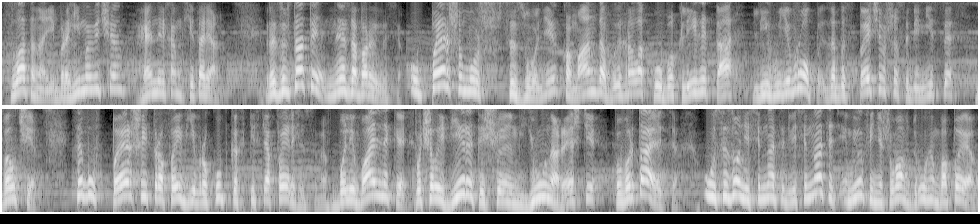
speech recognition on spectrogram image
Златана Ібрагімовича, Генріха Мхітаряна. Результати не забарилися. У першому ж сезоні команда виграла Кубок Ліги та Лігу Європи, забезпечивши собі місце в ЛЧ. Це був перший трофей в Єврокубках після Фергюсона. Вболівальники почали вірити, що МЮ нарешті повертаються. У сезоні 17-18 МЮ фінішував другим в АПЛ.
